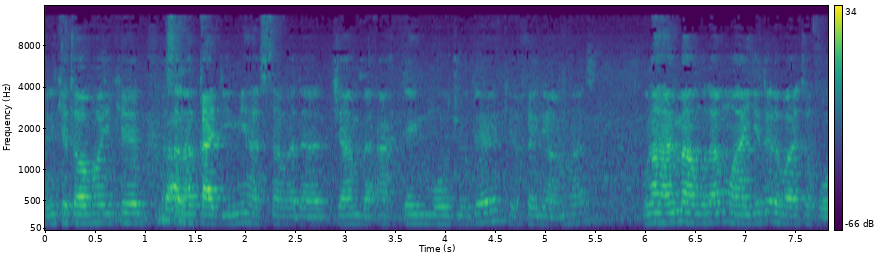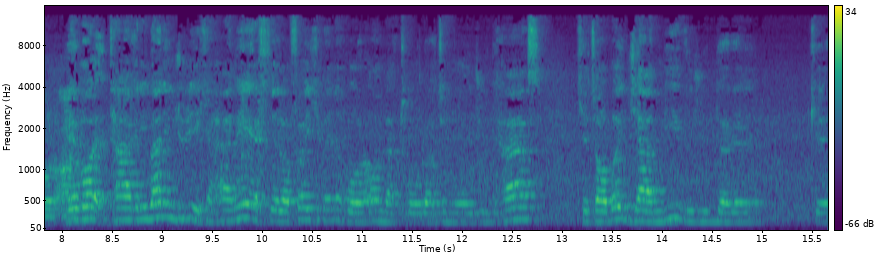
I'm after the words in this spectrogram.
یعنی کتاب هایی که مثلا بله. قدیمی هستن و در جنب عهدین موجوده که خیلی هم هست. اونا همه معمولا معید روایت قرآن. روا... تقریبا اینجوریه که همه اختلافایی که بین قرآن و تورات موجود هست کتاب های جنبی وجود داره که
